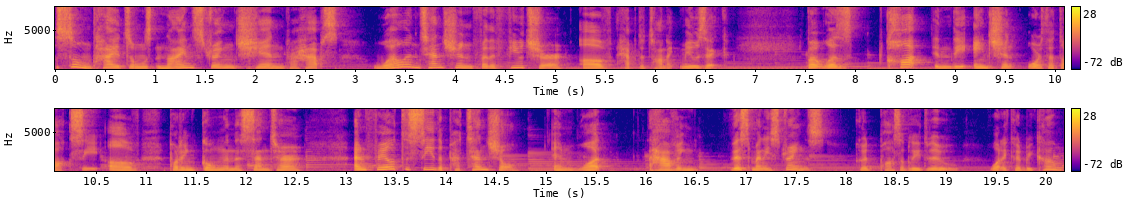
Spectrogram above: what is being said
Song Taizong's 9-string qin perhaps well-intentioned for the future of heptatonic music? but was caught in the ancient orthodoxy of putting gong in the center and failed to see the potential in what having this many strings could possibly do, what it could become.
